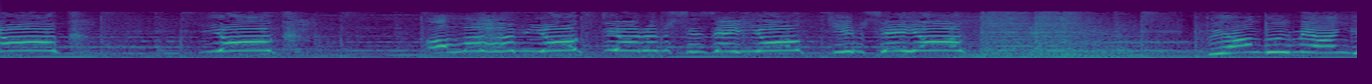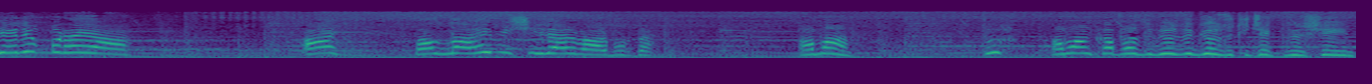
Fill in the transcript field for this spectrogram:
yok. Yok. Allah'ım yok diyorum size yok. Kimse yok. Duyan duymayan gelin buraya. Ay vallahi bir şeyler var burada. Aman dur aman kafası gözü gözükecek bir şeyin.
